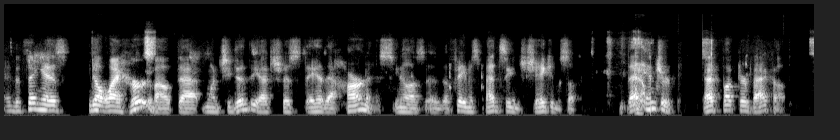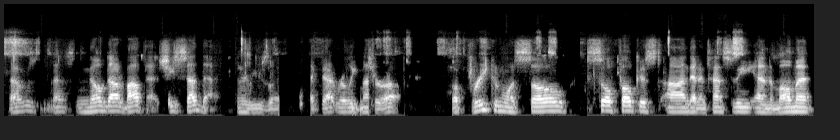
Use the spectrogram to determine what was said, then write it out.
And the thing is, you know, I heard about that when she did the extras. They had that harness, you know, the famous bed scene shaking stuff. That yeah. injured, that fucked her back up. That was that's no doubt about that. She said that in interviews like, like that really messed her up. But Friedkin was so so focused on that intensity and the moment,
